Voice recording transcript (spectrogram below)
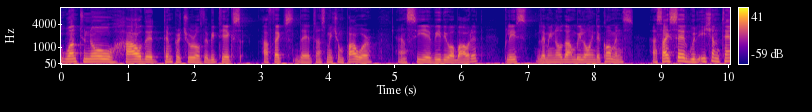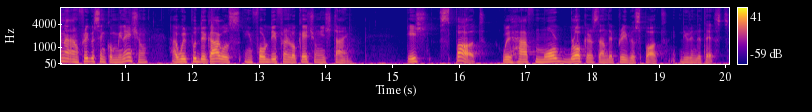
want to know how the temperature of the VTX affects the transmission power and see a video about it, please let me know down below in the comments. As I said, with each antenna and frequency combination, I will put the goggles in four different locations each time. Each spot will have more blockers than the previous spot during the test.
